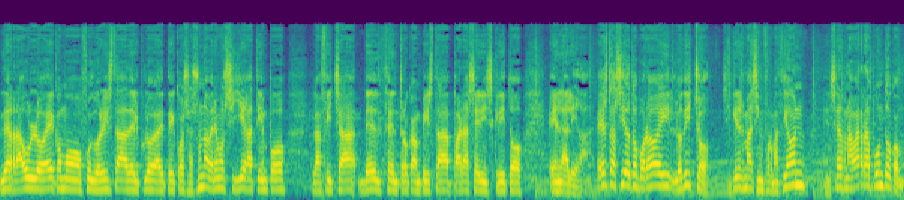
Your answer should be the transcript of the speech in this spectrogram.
Raúl Loé como futbolista del Club Atlético Osasuna. Veremos si llega a tiempo la ficha del centrocampista para ser inscrito en la liga. Esto ha sido todo por hoy. Lo dicho, si quieres más información, en sernavarra.com.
